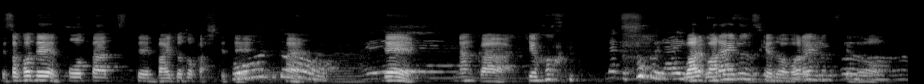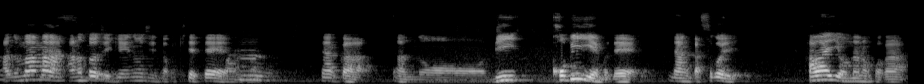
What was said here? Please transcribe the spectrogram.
でそこでポーターっつってバイトとかしててはえー。でなんか基本なんかぽくない。わ笑えるんですけど笑えるんですけうんうんどうん。あのまあまああの当時芸能人とか来ててうんなんかあの B コ BM でなんかすごい可愛い女の子が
